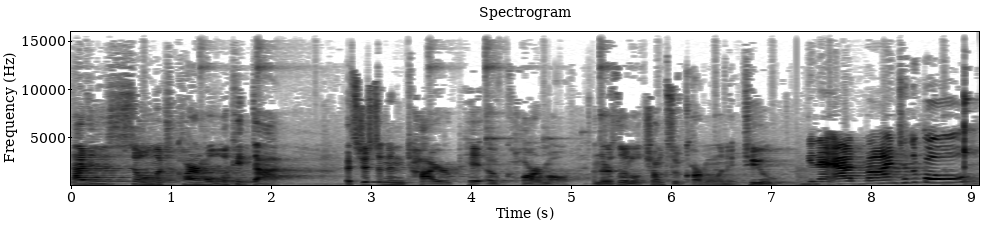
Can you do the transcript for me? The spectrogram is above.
that is so much caramel. Look at that. It's just an entire pit of caramel. And there's little chunks of caramel in it too. I'm gonna add mine to the bowl.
